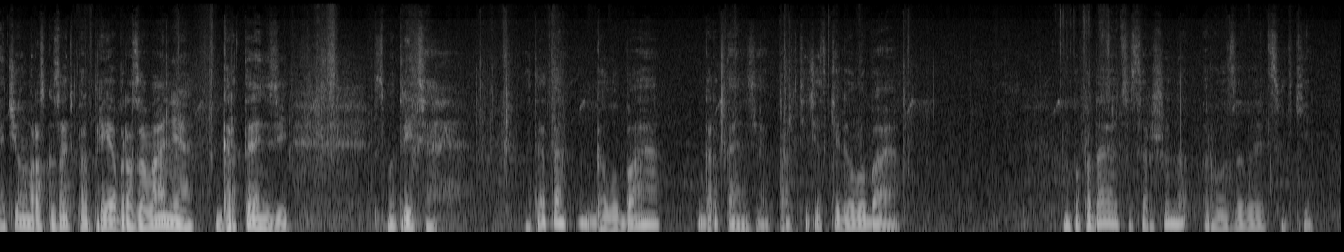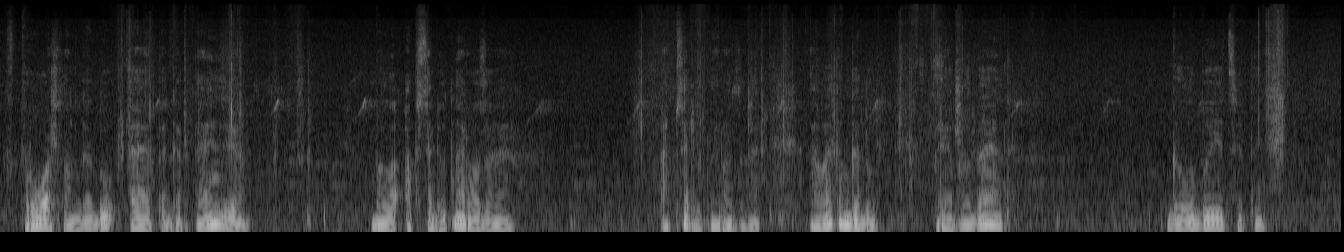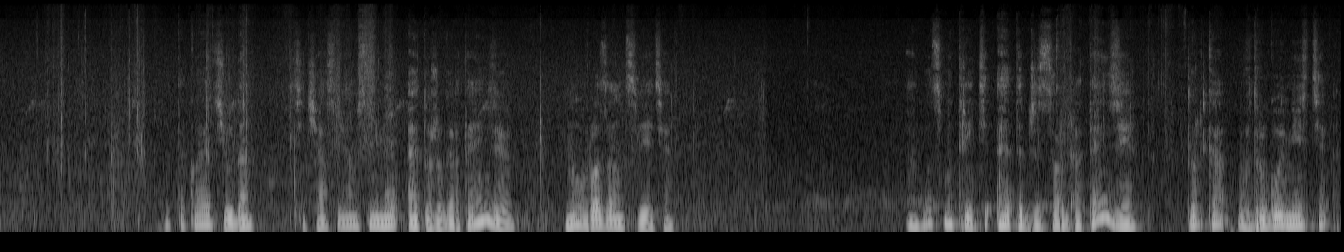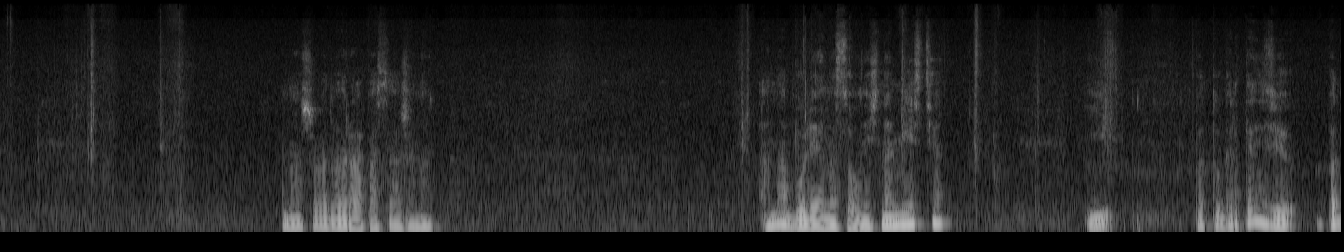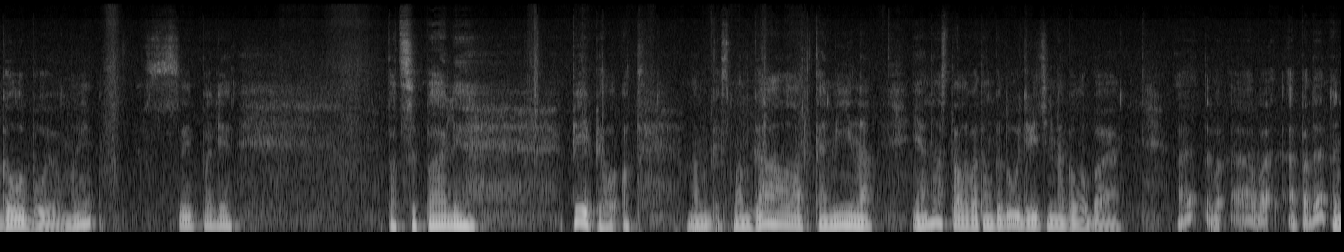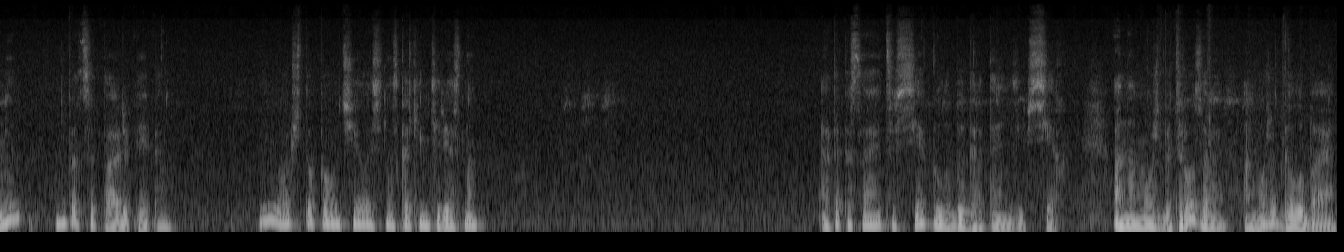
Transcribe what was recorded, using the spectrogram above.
Хочу вам рассказать про преобразование гортензий. Смотрите, вот это голубая гортензия, практически голубая. Но попадаются совершенно розовые цветки. В прошлом году эта гортензия была абсолютно розовая. Абсолютно розовая. А в этом году преобладают голубые цветы. Вот такое чудо. Сейчас я вам сниму эту же гортензию, но в розовом цвете. А вот смотрите, этот же сорт гортензии, только в другом месте нашего двора посажена. Она более на солнечном месте. И под ту гортензию, под голубую, мы сыпали, подсыпали пепел от манг- с мангала, от камина. И она стала в этом году удивительно голубая. А, этого, а, а под эту не, не подсыпали пепел. И вот что получилось. У нас как интересно. Это касается всех голубых гортензий. Всех. Она может быть розовая, а может голубая.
